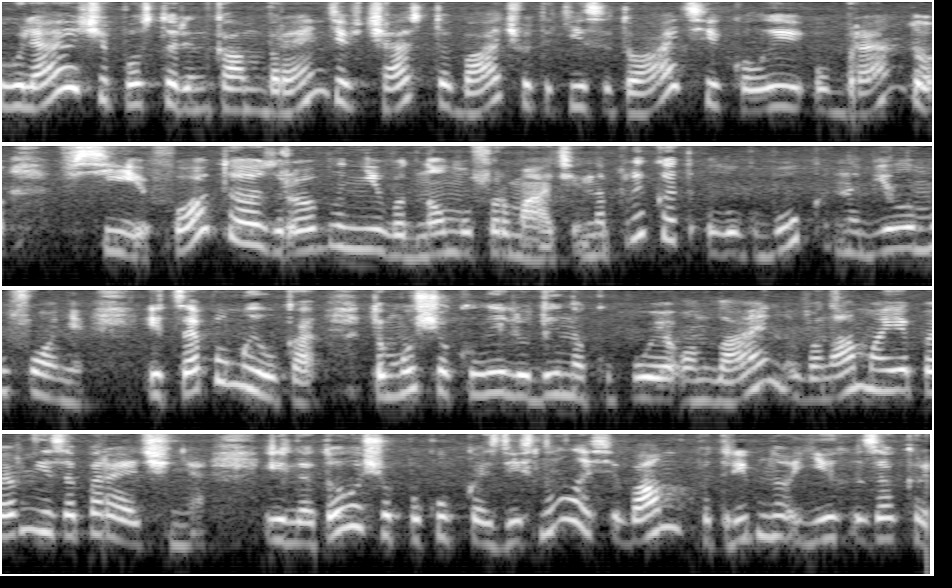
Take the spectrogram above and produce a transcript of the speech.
Гуляючи по сторінкам брендів, часто бачу такі ситуації, коли у бренду всі фото зроблені в одному форматі, наприклад, лукбук на білому фоні. І це помилка, тому що коли людина купує онлайн, вона має певні заперечення. І для того, щоб покупка здійснилась, вам потрібно їх закрити.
